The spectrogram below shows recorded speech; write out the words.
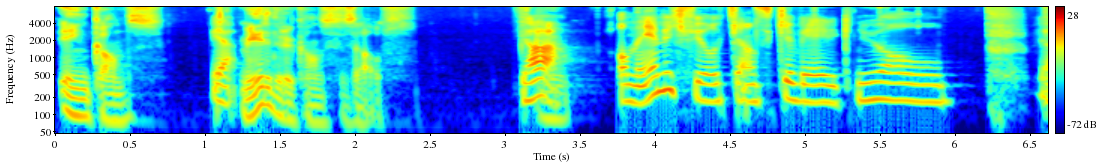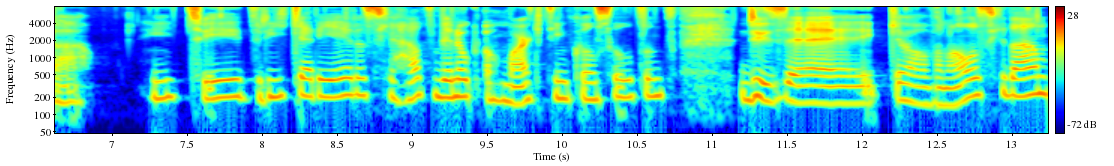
Eén kans. Ja, Meerdere kansen zelfs. ja Ja. Oneindig veel kans. Ik heb eigenlijk nu al ja, twee, drie carrières gehad. Ik ben ook nog marketing consultant. Dus eh, ik heb al van alles gedaan.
